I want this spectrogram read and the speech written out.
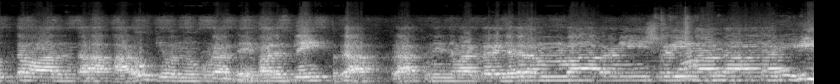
ಉತ್ತಮವಾದಂತಹ ಆರೋಗ್ಯವನ್ನು ಕೂಡ ದಯಪಾಲಿಸಲಿ. ಪ್ರಾರ್ಥನೆಯನ್ನು ಮಾಡ್ತಾರೆ ಜಗದಂಬಾ ಪರಮೇಶ್ವರಿ ಮಾತಾ ಕೀ.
